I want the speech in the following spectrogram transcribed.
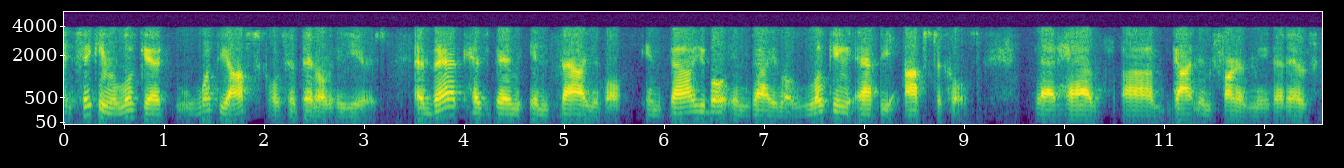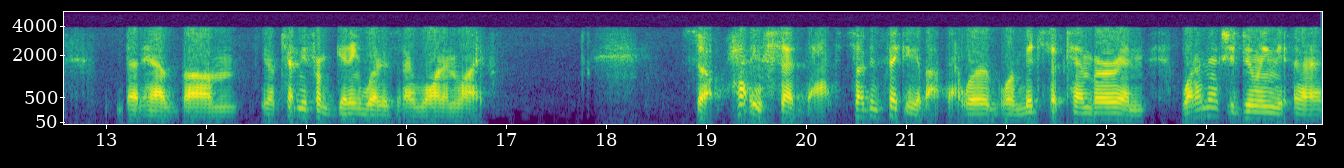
and taking a look at what the obstacles have been over the years. And that has been invaluable, invaluable, invaluable. Looking at the obstacles that have uh, gotten in front of me, that have that have um, you know kept me from getting what it is that I want in life. So, having said that, so I've been thinking about that. We're we're mid-September, and what I'm actually doing uh,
